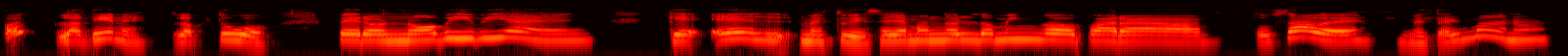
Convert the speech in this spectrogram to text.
pues la tiene, la obtuvo, pero no vi bien que él me estuviese llamando el domingo para, tú sabes, meter mano,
